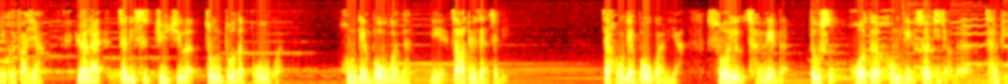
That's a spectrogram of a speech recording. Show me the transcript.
你会发现啊。原来这里是聚集了众多的博物馆，红点博物馆呢也扎堆在这里。在红点博物馆里啊，所有陈列的都是获得红点设计奖的产品，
